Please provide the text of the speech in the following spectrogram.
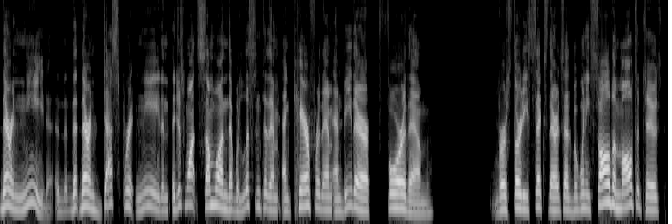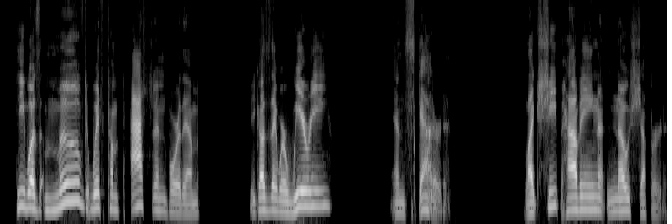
They're in need. Uh, they're in desperate need. And they just want someone that would listen to them and care for them and be there for them. Verse 36 there it says, But when he saw the multitudes, he was moved with compassion for them because they were weary and scattered like sheep having no shepherd.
